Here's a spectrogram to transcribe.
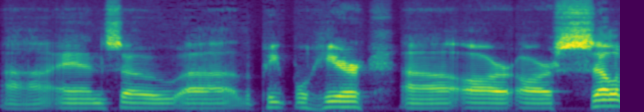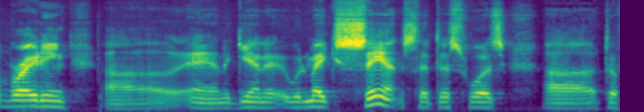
and so the people here are are celebrating. and again, it would make sense that this was to,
